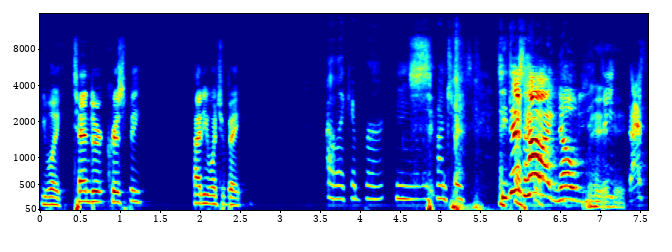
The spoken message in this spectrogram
You like tender, crispy. How do you want your bacon? I like it burnt and really crunchy. See, this is how I know. that's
